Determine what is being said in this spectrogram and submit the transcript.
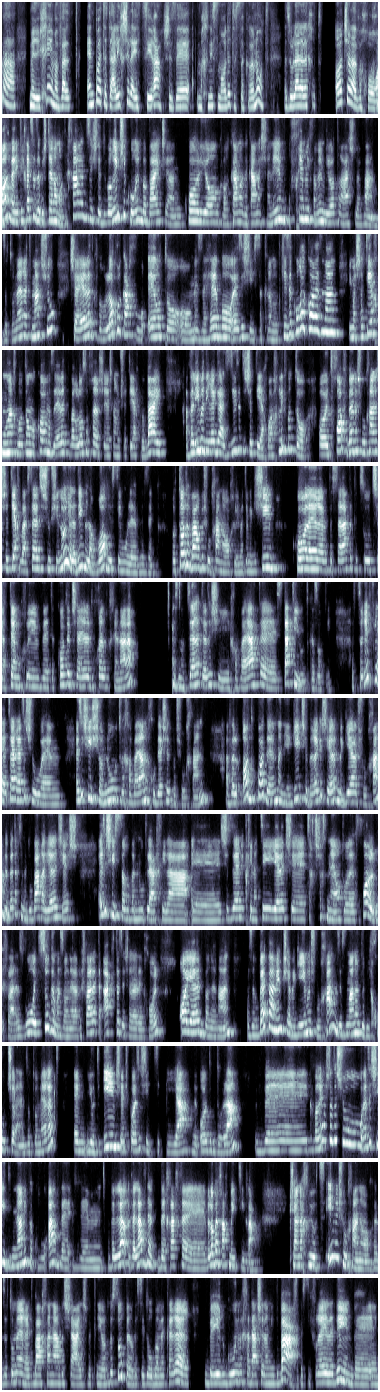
המריחים, אבל אין פה את התהליך של היצירה, שזה מכניס מאוד את הסקרנות. אז אולי ללכת עוד שלב אחורה. נכון, ואני אתייחס לזה בשתי רמות. אחד, זה שדברים שקורים בבית שלנו כל יום, כבר כמה וכמה שנים, הופכים לפעמים להיות רעש לבן. זאת אומרת, משהו שהילד כבר לא כל כך רואה אותו או מזהה בו איזושהי סקרנות. כי זה קורה כל הזמן, אם השטיח מונח באותו מקום, אז הילד כבר לא זוכר שיש לנו שטיח בבית. אבל אם אני רגע אזיז את השטיח או אחליף אותו, או אדחוף בין השולחן לשטיח ואעשה איזשהו שינוי, ילדים לרוב ישימו לב לזה. אותו דבר בשולחן האוכל, אם אתם מגישים כל ערב את הסלט הקצוץ שאתם אוכלים ואת הקוטג' שהילד אוכל וכן הלאה, אז נוצרת איזושהי חוויית uh, סטטיות כזאת. אז צריך לייצר איזשהו, um, איזושהי שונות וחוויה מחודשת בשולחן, אבל עוד קודם אני אגיד שברגע שילד מגיע לשולחן, ובטח אם מדובר על ילד שיש איזושהי סרבנות לאכילה, uh, שזה מבחינתי ילד שצריך לשכנע אותו לאכול בכלל, עזבו את סוג המזון, אלא בכלל את האקט הזה של הלאכול, או ילד בררן, אז הרבה פעמים כשהם מגיעים לשולחן זה זמן הדריכות שלהם, זאת אומרת, הם יודעים שיש פה איזושהי ציפייה מאוד גדולה וכבר יש איזשהו, איזושהי דינמיקה קבועה ו, ו, ולא, ולאו בהכרח, ולא בהכרח מיטיבה. כשאנחנו יוצאים משולחן האוכל, זאת אומרת בהכנה בשיש, בקניות בסופר, בסידור במקרר, בארגון מחדש של המטבח, בספרי ילדים,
